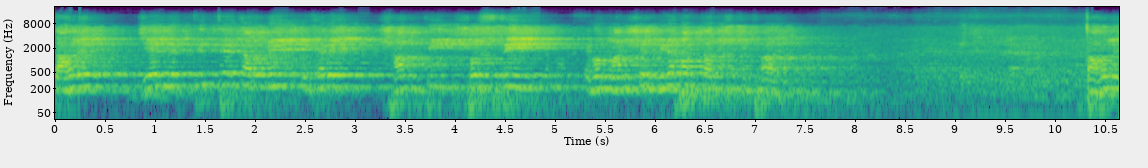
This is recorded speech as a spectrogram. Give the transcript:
তাহলে যে নেতৃত্বের কারণে এখানে শান্তি, স্বস্তি এবং মানুষের নিরাপত্তা নিশ্চিত হয় তাহলে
